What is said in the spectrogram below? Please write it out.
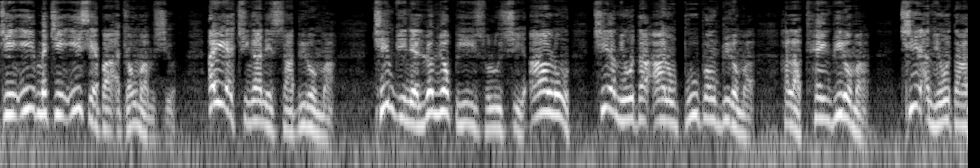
ကျင်အေးမကျင်အေးဆရာပါအကြောင်းမှမရှိဘူးအဲ့ဒီအချင်းကနေစာပြီးတော့မှချင်းပြည်နယ်လွတ်မြောက်ပြီဆိုလို့ရှိရင်အားလုံးချင်းအမျိုးသားအားလုံးပူးပေါင်းပြီးတော့မှဟာလာထိုင်ပြီးတော့မှချင်းအမျိုးသား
